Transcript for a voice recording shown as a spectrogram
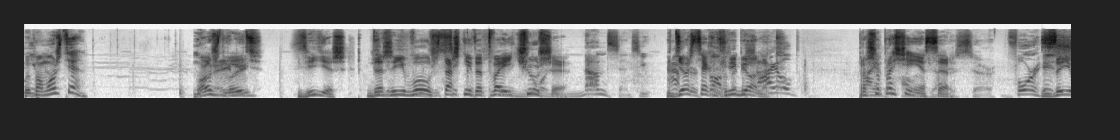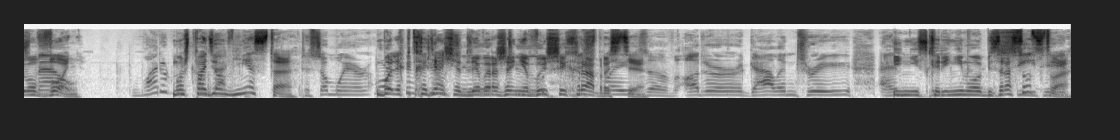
Вы поможете? Может быть. Видишь, даже его уже тошнит от твоей чуши. Ведёшь себя как ребенок. Прошу прощения, сэр, за его вонь. Может, пойдем в место, более подходящее для выражения высшей храбрости и неискоренимого безрассудства?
